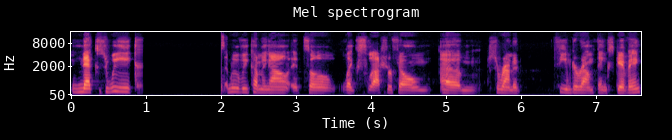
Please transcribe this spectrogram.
next week a movie coming out. It's a like slasher film um surrounded themed around Thanksgiving.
